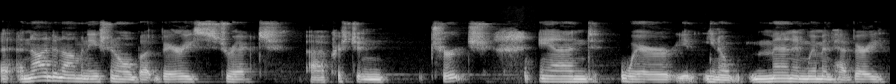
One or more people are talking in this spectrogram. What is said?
a non-denominational but very strict uh, Christian church, and where you know men and women had very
